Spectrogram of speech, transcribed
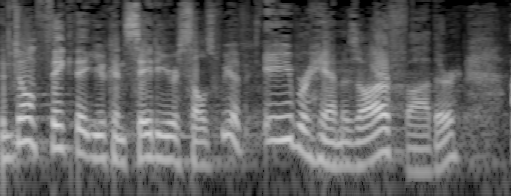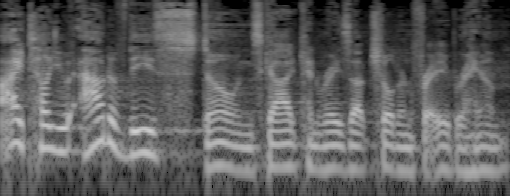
And don't think that you can say to yourselves, We have Abraham as our father. I tell you, out of these stones, God can raise up children for Abraham.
